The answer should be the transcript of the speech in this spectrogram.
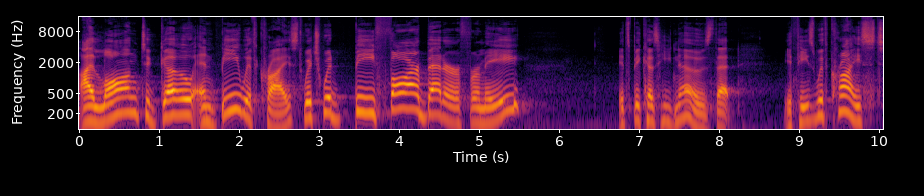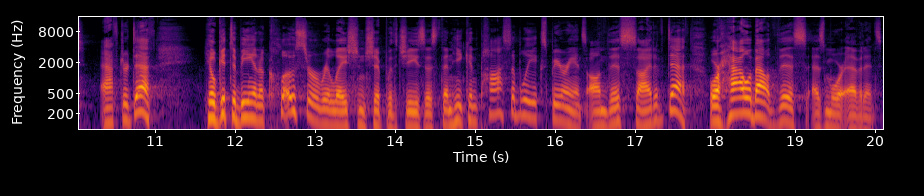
I long to go and be with Christ, which would be far better for me. It's because he knows that if he's with Christ after death, he'll get to be in a closer relationship with Jesus than he can possibly experience on this side of death. Or how about this as more evidence?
